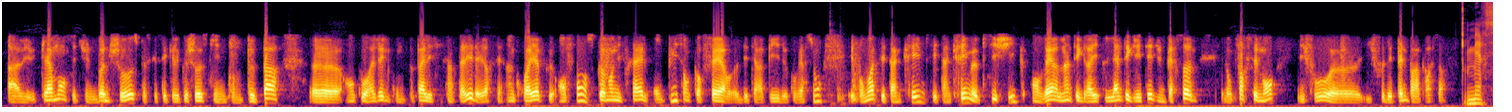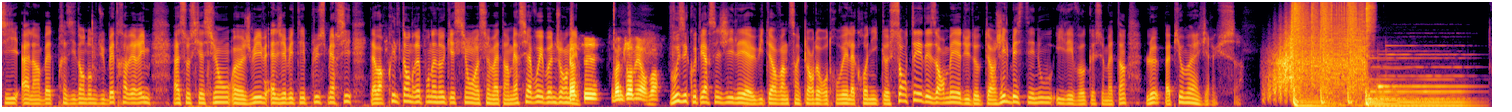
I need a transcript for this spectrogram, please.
Ah, mais clairement, c'est une bonne chose parce que c'est quelque chose qui- qu'on ne peut pas euh, encourager, qu'on ne peut pas laisser s'installer. D'ailleurs, c'est incroyable qu'en France, comme en Israël, on puisse encore faire euh, des thérapies de conversion. Et pour moi, c'est un crime, c'est un crime psychique envers l'intégrité d'une personne. Et donc, forcément, il faut, euh, il faut des peines par rapport à ça. Merci Alain Bette, président donc du Betraverim, association euh, juive LGBT+. Merci d'avoir pris le temps de répondre à nos questions euh, ce matin. Merci à vous et bonne journée. Merci, bonne journée, au revoir. Vous écoutez RCJ, il est à 8h25, l'heure de retrouver la chronique santé désormais du docteur Gilles Bestenou. Il évoque ce matin le papillomavirus.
